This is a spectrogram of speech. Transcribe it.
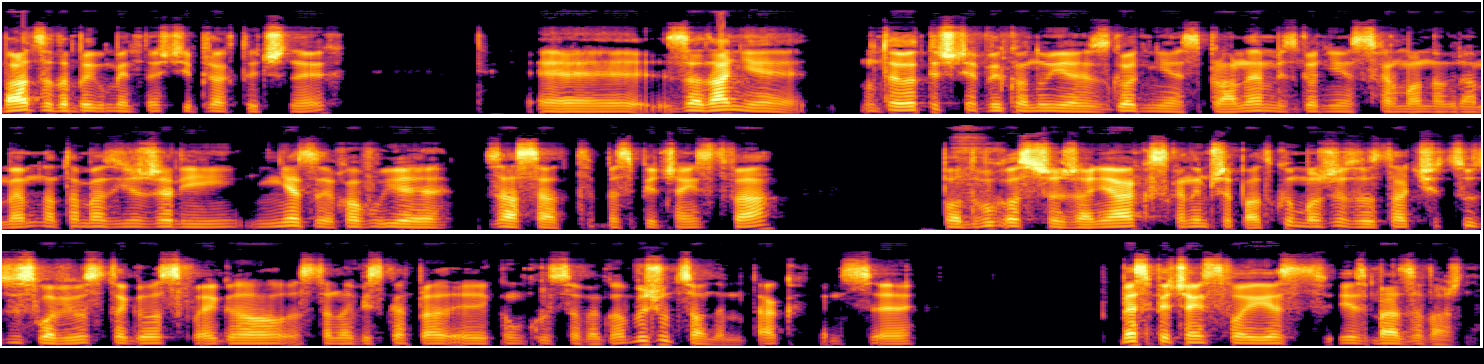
bardzo dobrych umiejętności praktycznych, E, zadanie no, teoretycznie wykonuje zgodnie z planem, zgodnie z harmonogramem, natomiast jeżeli nie zachowuje zasad bezpieczeństwa, po dwóch ostrzeżeniach w skrajnym przypadku może zostać w cudzysłowie z tego swojego stanowiska y, konkursowego wyrzuconym, tak? Więc y, bezpieczeństwo jest, jest bardzo ważne.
